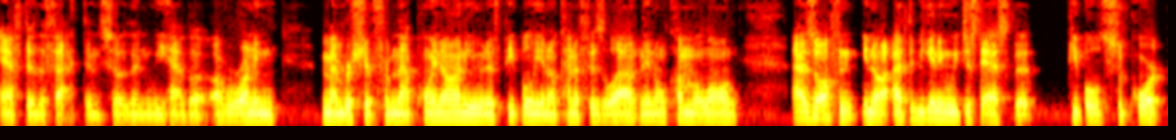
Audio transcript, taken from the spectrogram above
after the fact. And so then we have a, a running membership from that point on, even if people you know kind of fizzle out and they don't come along as often. You know, at the beginning, we just ask that people support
